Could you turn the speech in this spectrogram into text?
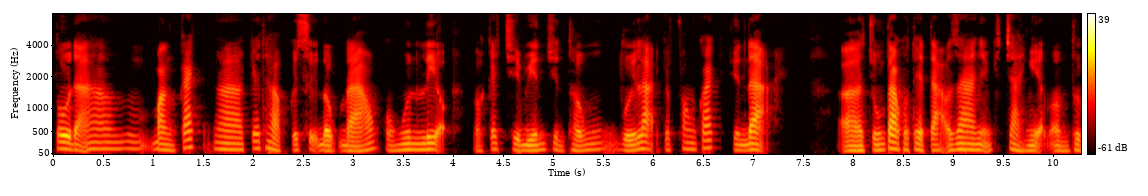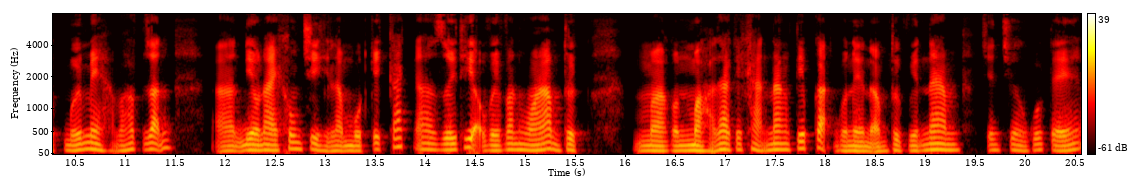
Tôi đã bằng cách à, kết hợp cái sự độc đáo của nguyên liệu và cách chế biến truyền thống với lại cái phong cách hiện đại. À, chúng ta có thể tạo ra những cái trải nghiệm ẩm thực mới mẻ và hấp dẫn. À, điều này không chỉ là một cái cách à, giới thiệu về văn hóa ẩm thực mà còn mở ra cái khả năng tiếp cận của nền ẩm thực Việt Nam trên trường quốc tế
